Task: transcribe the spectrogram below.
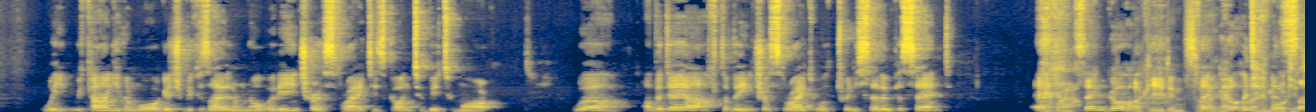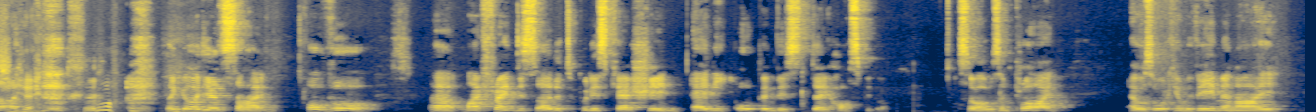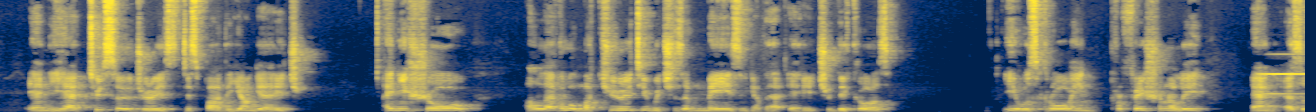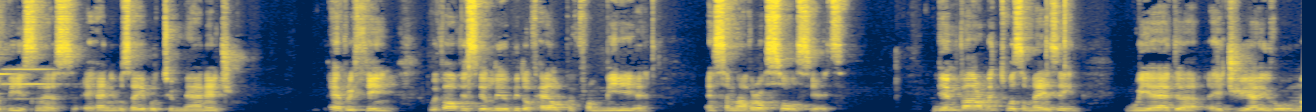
We, we can't give a mortgage because I don't know what the interest rate is going to be tomorrow. Well, on the day after, the interest rate was 27%. And wow. thank God. Lucky you didn't sign that God didn't mortgage. Sign. Yeah. thank God you didn't sign. Although uh, my friend decided to put his cash in and he opened this day hospital. So I was employed. I was working with him and I, and he had two surgeries despite the young age. And he showed a level of maturity which is amazing at that age because he was growing professionally and as a business, and he was able to manage everything with obviously a little bit of help from me and some other associates. The environment was amazing. We had a, a GA room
